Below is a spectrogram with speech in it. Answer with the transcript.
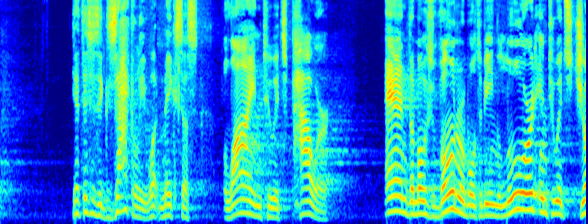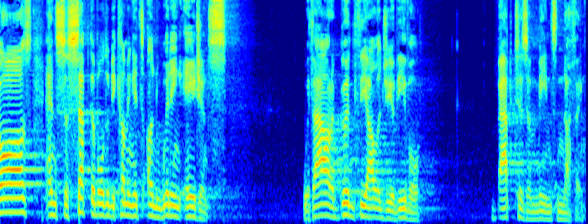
yet this is exactly what makes us blind to its power and the most vulnerable to being lured into its jaws and susceptible to becoming its unwitting agents. without a good theology of evil, baptism means nothing.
